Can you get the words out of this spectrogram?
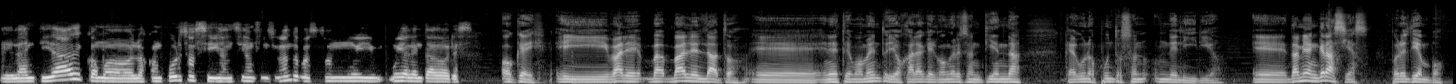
la entidad como los concursos sigan, sigan funcionando, pues son muy, muy alentadores. Ok, y vale, vale el dato eh, en este momento y ojalá que el Congreso entienda que algunos puntos son un delirio. Eh, Damián, gracias por el tiempo.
